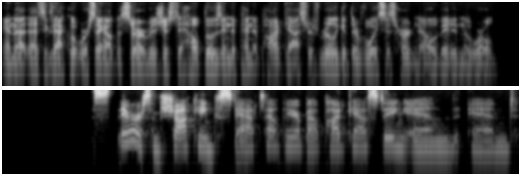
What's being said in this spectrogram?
And that, that's exactly what we're saying out to serve is just to help those independent podcasters really get their voices heard and elevated in the world. There are some shocking stats out there about podcasting and, and,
